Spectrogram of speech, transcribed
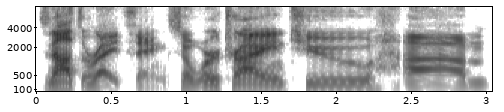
it's not the right thing. So we're trying to. Um,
